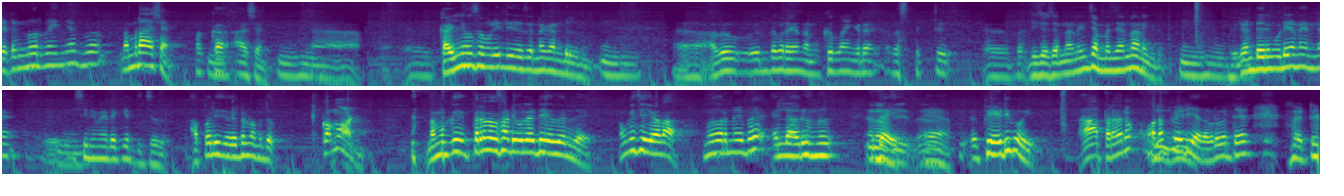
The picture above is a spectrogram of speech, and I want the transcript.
ചേട്ടൻ എന്ന് പറഞ്ഞു കഴിഞ്ഞാൽ ഇപ്പോൾ നമ്മുടെ ആശാൻ പക്ക ആശാൻ. കഴിഞ്ഞ ദിവസം കൂടി ലിജോ ചേട്ടനെ കണ്ടിരുന്നു. അത് എന്താ പറയുക നമുക്ക് ഭയങ്കര റെസ്പെക്റ്റ് ലിജോ ചേട്ടനാണെങ്കിലും ചെമ്പൻ ചേട്ടനാണെങ്കിലും. ഇവർ രണ്ടുപേരും കൂടിയാണ് എന്നെ സിനിമയിലേക്ക് എത്തിച്ചത്. അപ്പോൾ ലിജോ ചേട്ടൻ വന്നിട്ട് കമോൺ നമുക്ക് ഇത്ര ദിവസം അടിപൊളിയായിട്ട് ചെയ്തതല്ലേ? നമുക്ക് ചെയ്യാടാ. എന്ന് പറഞ്ഞപ്പോൾ എല്ലാവരും ഒന്ന് പേടി പോയി. ആ അത്ര നേരം കൊല പേടിയാ. അവിടെ മറ്റേ മറ്റേ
